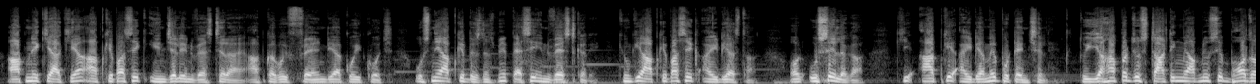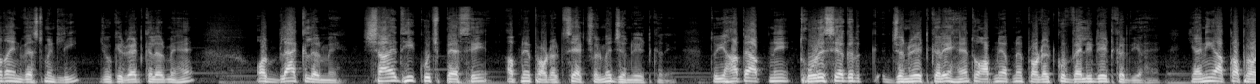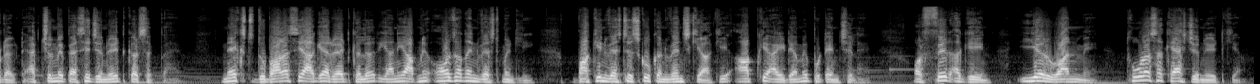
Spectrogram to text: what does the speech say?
आपने क्या किया? आपके पास एक एंजल इन्वेस्टर आया, आपका कोई फ्रेंड या कोई कुछ उसने आपके बिज़नेस में पैसे इन्वेस्ट करे, क्योंकि आपके पास एक आइडियाज़ था और उसे लगा कि आपके आइडिया में पोटेंशियल है। तो यहाँ पर जो स्टार्टिंग में आपने उसे बहुत ज़्यादा इन्वेस्टमेंट ली, जो कि रेड कलर में है और ब्लैक कलर में, शायद ही कुछ पैसे अपने प्रोडक्ट से एक्चुअल में जनरेट करें। तो यहाँ पे आपने थोड़े से अगर जनरेट करे हैं तो आपने अपने प्रोडक्ट को वैलिडेट कर दिया है। यानी आपका प्रोडक्ट एक्चुअल में पैसे जनरेट कर सकता है। नेक्स्ट दोबारा से आ गया रेड कलर यानी आपने और ज़्यादा इन्वेस्टमेंट ली। बाकी इन्वेस्टर्स को कन्विंस किया कि आपके आइडिया में पोटेंशियल है। और फिर अगेन ईयर वन में थोड़ा सा कैश जनरेट किया।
